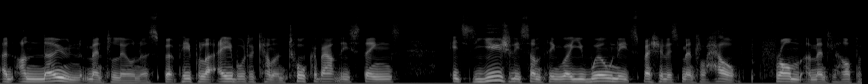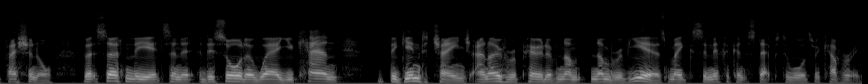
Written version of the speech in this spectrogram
an unknown mental illness, but people are able to come and talk about these things. It's usually something where you will need specialist mental health from a mental health professional, but certainly it's an, a disorder where you can begin to change and over a period of num- number of years make significant steps towards recovery.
